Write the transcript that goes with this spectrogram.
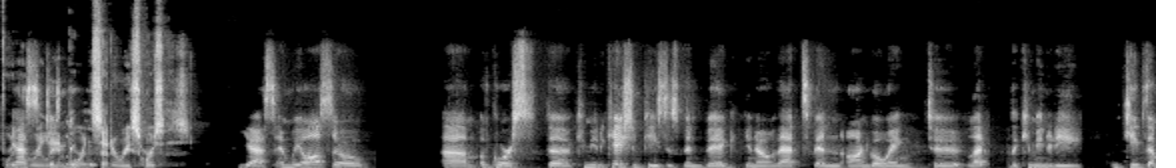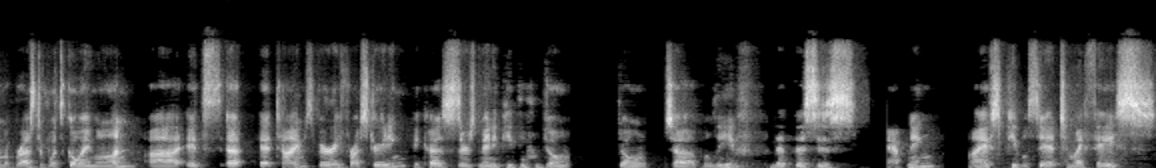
for yes, that really important like, set of resources. Yes, and we also, um, of course, the communication piece has been big. You know, that's been ongoing to let the community keep them abreast of what's going on. Uh, it's uh, at times very frustrating because there's many people who don't don't uh, believe that this is happening. I have people say it to my face.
